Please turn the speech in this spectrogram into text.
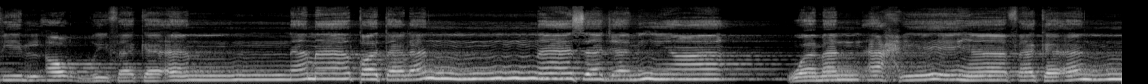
في الأرض فكأنما قتل الناس جميعا ومن أحييها فكأنما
